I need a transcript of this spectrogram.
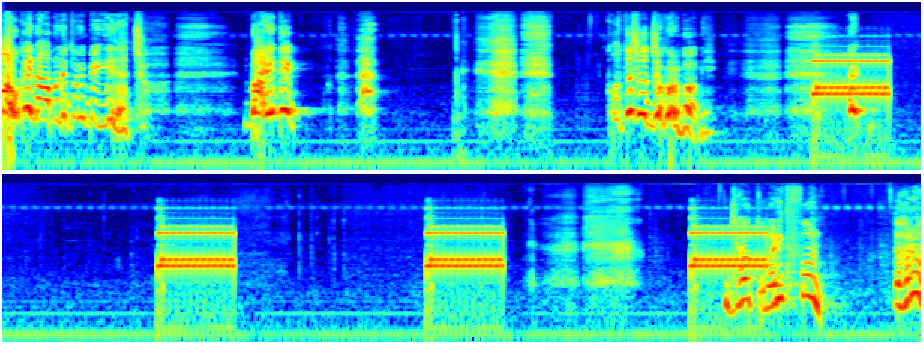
কাউকে না বলে তুমি বেরিয়ে যাচ্ছ। বাড়িতে কত সহ্য করব আমি? যাও তোমারই তো ফোন ধরো।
